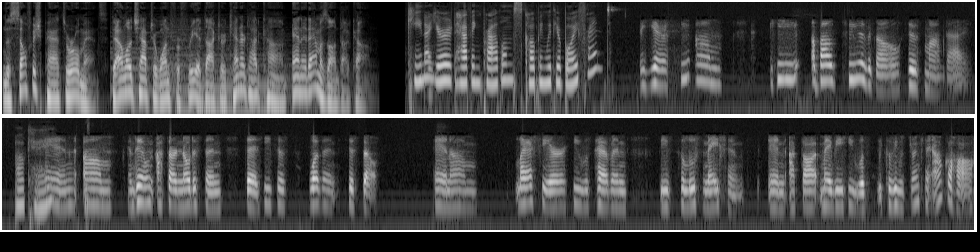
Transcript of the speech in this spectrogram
The Selfish Path to Romance. Download Chapter 1 for free at drkenner.com and at amazon.com. Kina, you're having problems coping with your boyfriend? Yes, he um he about two years ago his mom died. Okay. And um and then I started noticing that he just wasn't himself. And um last year he was having these hallucinations and I thought maybe he was because he was drinking alcohol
